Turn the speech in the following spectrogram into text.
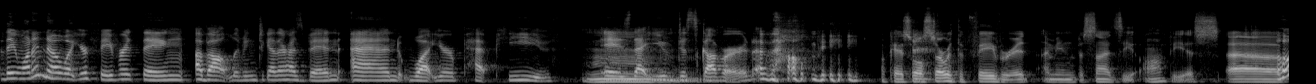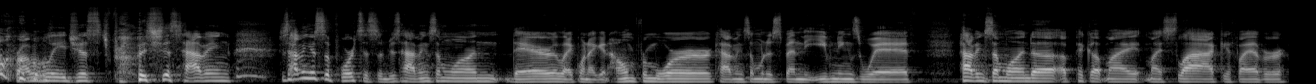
they want to know what your favorite thing about living together has been and what your pet peeve is that you've discovered about me. Okay, so I'll start with the favorite. I mean, besides the obvious, uh, Oh. probably just probably just having just having a support system, just having someone there, like when I get home from work, having someone to spend the evenings with, having someone to uh, pick up my my slack if I ever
